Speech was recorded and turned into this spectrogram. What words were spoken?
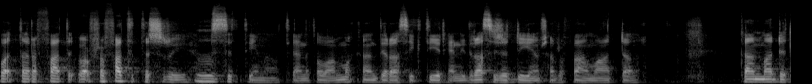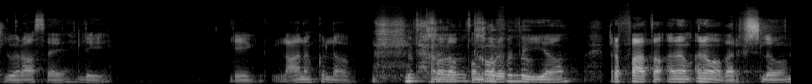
وقتها رفعت رفعت التشريح بالستينات يعني طبعا. ما كان دراسي كتير يعني دراسة جدية مشان رفعها معدل. كان مادة الوراثة اللي اللي العالم كلها بتحاول بتنضرب منها. فيها. رفعتها أنا أنا ما بعرف شلون.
